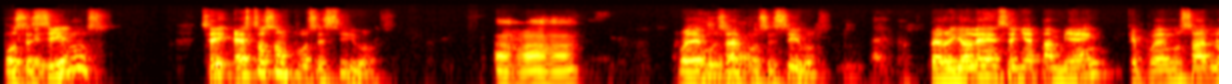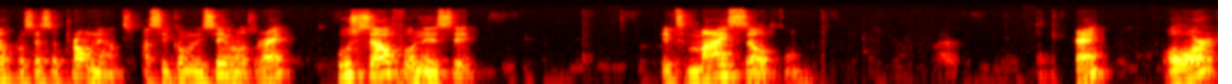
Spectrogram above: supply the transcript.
posesivos, Sí, estos son posesivos. Ajá, ajá. Puedes usar posesivos. Pero yo les enseñé también que pueden usar los possessive pronouns, así como lo hicimos, right? Whose cell phone is it? It's my cell phone. Okay? Or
